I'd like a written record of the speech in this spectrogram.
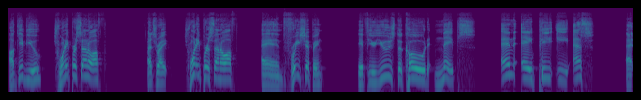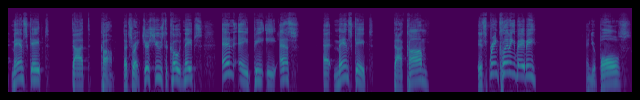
I'll give you 20% off. That's right, 20% off and free shipping if you use the code NAPES N A P E S, at manscaped.com. That's right. Just use the code NAPES, N A P E S, at manscaped.com. It's spring cleaning, baby. And your balls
